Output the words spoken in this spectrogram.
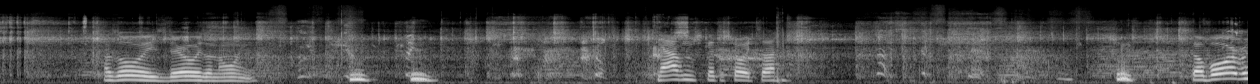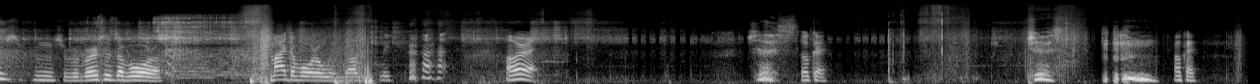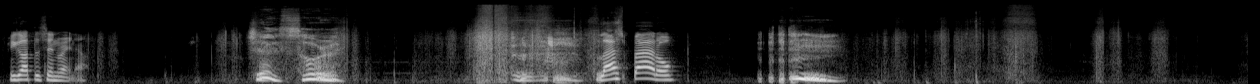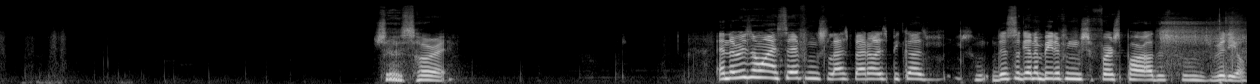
As always, they're always annoying. now I'm just get destroyed, son. D'Vorah reverses D'Vorah. My D'Vorah wins, obviously. Alright. Yes, okay. Yes. okay. We got this in right now. Yes, alright. Last battle. Yes, alright. And the reason why I say finish last battle is because this is gonna be the finish first part of this video.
